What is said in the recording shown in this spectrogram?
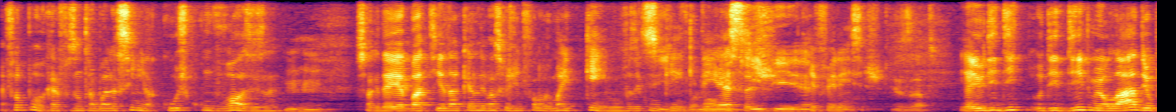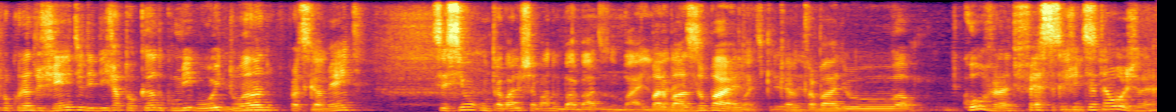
Aí falei, pô, eu quero fazer um trabalho assim, acústico com vozes, né? Uhum. Só que daí batia naquele negócio que a gente falou, mas quem? Vamos fazer com Sim, quem? Que tem essas equipe, né? referências. Exato. E aí o Didi, o Didi do meu lado, eu procurando gente, o Didi já tocando comigo oito Uhum. anos, praticamente. Vocês tinham um trabalho chamado Barbados no Baile, não Barbados do Baile, Pode crer, que era um né? trabalho ah, de cover, né? De festa, que a Sim, gente tem sim. Uhum. até hoje, né?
